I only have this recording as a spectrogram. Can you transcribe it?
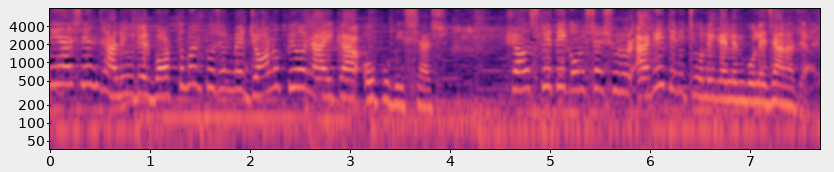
নিয়ে আসেন ঢালিউডের বর্তমান প্রজন্মের জনপ্রিয় নায়িকা অপু বিশ্বাস। সাংস্কৃতিক অনুষ্ঠান শুরুর আগেই তিনি চলে গেলেন বলে জানা যায়।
